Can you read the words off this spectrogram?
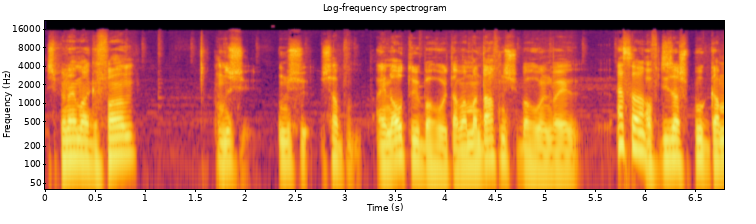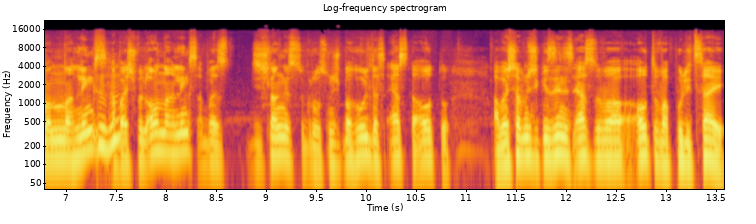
ich bin einmal gefahren und ich, und ich, ich habe ein Auto überholt, aber man darf nicht überholen, weil Achso. auf dieser Spur kann man nur nach links, Mhm. aber ich will auch nach links, aber es, die Schlange ist zu groß und ich überhole das erste Auto. Aber ich habe nicht gesehen, das erste war, Auto war Polizei.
